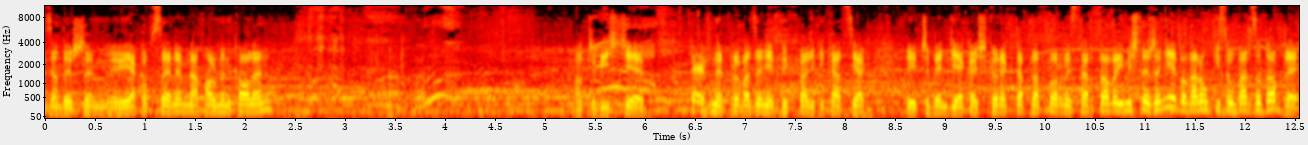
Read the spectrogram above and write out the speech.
z Andersem Jakobsenem na Holmenkollen. Oczywiście pewne prowadzenie w tych kwalifikacjach. Y, Czy będzie jakaś korekta platformy startowej? Myślę, że nie, bo warunki są bardzo dobre.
